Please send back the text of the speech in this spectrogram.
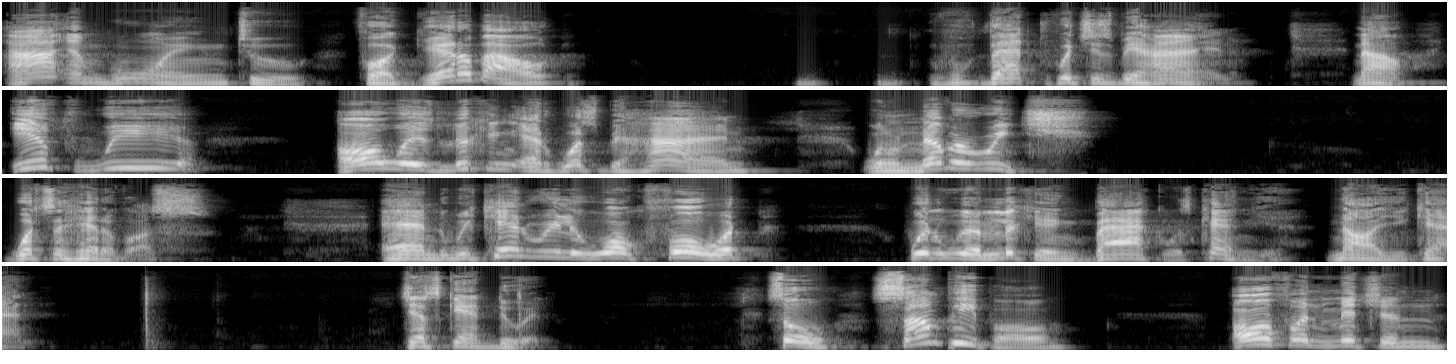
I am going to forget about that which is behind. Now, if we always looking at what's behind, we'll never reach what's ahead of us. And we can't really walk forward when we're looking backwards, can you? No, you can't. Just can't do it. So some people often mention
